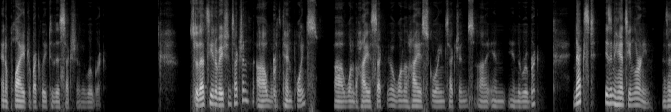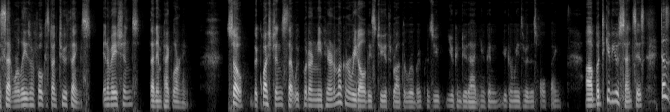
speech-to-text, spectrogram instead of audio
and apply it directly to this section of the rubric. So that's the innovation section, uh, worth 10 points, uh, one of the highest uh, one of the highest scoring sections in in the rubric. Next is enhancing learning. As I said, we're laser focused on two things: innovations that impact learning. So the questions that we put underneath here, and I'm not going to read all these to you throughout the rubric because you, you can do that. You can, you can read through this whole thing. Uh, but to give you a sense is, does,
